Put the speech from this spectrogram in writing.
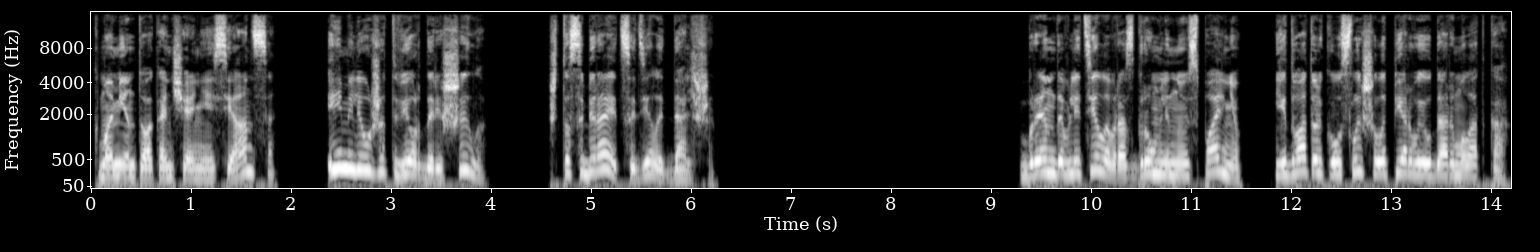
К моменту окончания сеанса Эмили уже твердо решила, что собирается делать дальше. Бренда влетела в разгромленную спальню, едва только услышала первые удары молотка.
